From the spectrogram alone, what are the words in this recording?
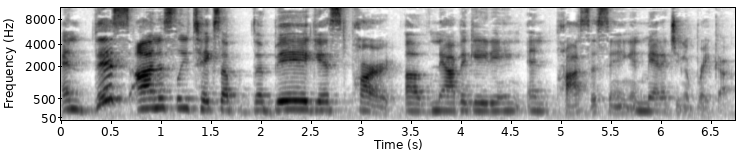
And this honestly takes up the biggest part of navigating and processing and managing a breakup.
